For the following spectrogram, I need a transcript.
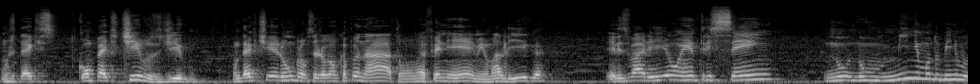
uns decks competitivos, digo. Um deck tier 1 para você jogar um campeonato, um FNM, uma liga. Eles variam entre 100, no, no mínimo do mínimo,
